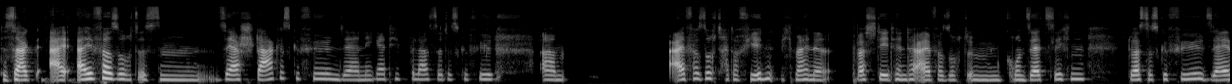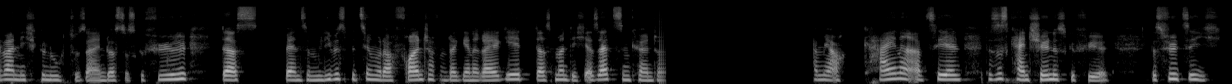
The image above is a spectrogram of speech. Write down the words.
Das sagt, Ei Eifersucht ist ein sehr starkes Gefühl, ein sehr negativ belastetes Gefühl. Ähm, Eifersucht hat auf jeden ich meine, was steht hinter Eifersucht im Grundsätzlichen? Du hast das Gefühl, selber nicht genug zu sein. Du hast das Gefühl, dass, wenn es um Liebesbeziehungen oder auch Freundschaften oder generell geht, dass man dich ersetzen könnte. Kann mir auch keiner erzählen das ist kein schönes Gefühl. Das fühlt sich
